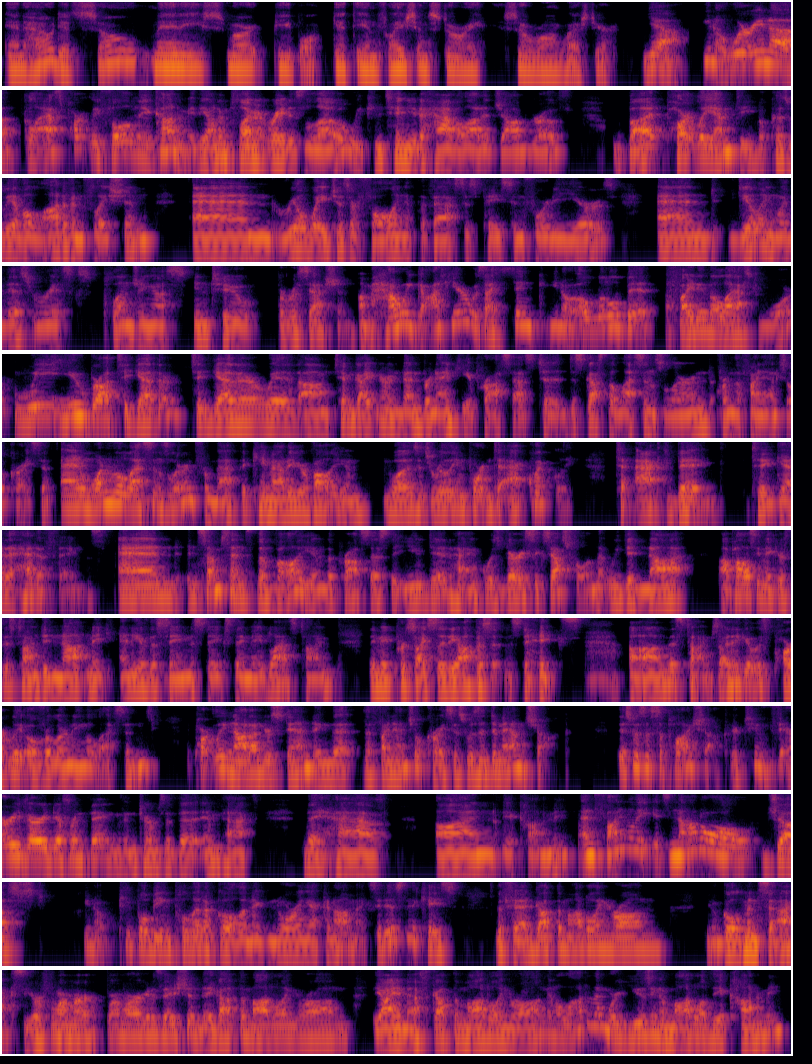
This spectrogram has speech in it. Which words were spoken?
and how did so many smart people get the inflation story so wrong last year? Yeah. You know, we're in a glass partly full in the economy. The unemployment rate is low. We continue to have a lot of job growth, but partly empty because we have a lot of inflation and real wages are falling at the fastest pace in 40 years. And dealing with this risks plunging us into a recession. Um, how we got here was, I think, you know, a little bit fighting the last war. We, you brought together, together with um, Tim Geithner and Ben Bernanke, a process to discuss the lessons learned from the financial crisis. And one of the lessons learned from that that came out of your volume was it's really important to act quickly, to act big, to get ahead of things. And in some sense, the volume, the process that you did, Hank, was very successful in that we did not uh, policymakers this time did not make any of the same mistakes they made last time. They made precisely the opposite mistakes um, this time. So I think it was partly overlearning the lessons, partly not understanding that the financial crisis was a demand shock. This was a supply shock. They're two very, very different things in terms of the impact they have on the economy. And finally, it's not all just you know people being political and ignoring economics. It is the case the Fed got the modeling wrong. You know, Goldman Sachs, your former former organization, they got the modeling wrong. The IMF got the modeling wrong, and a lot of them were using a model of the economy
